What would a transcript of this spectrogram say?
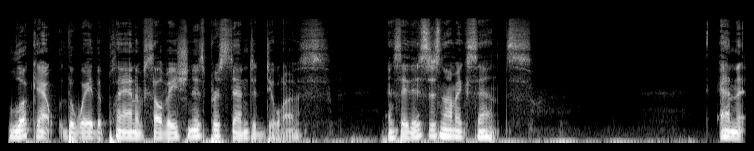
look at the way the plan of salvation is presented to us and say, This does not make sense. And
